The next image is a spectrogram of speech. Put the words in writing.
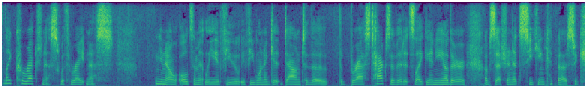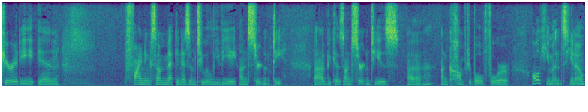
like correctness with rightness. You know, ultimately, if you if you want to get down to the the brass tacks of it, it's like any other obsession. It's seeking uh, security in finding some mechanism to alleviate uncertainty. Uh, because uncertainty is uh, uncomfortable for all humans. You know,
